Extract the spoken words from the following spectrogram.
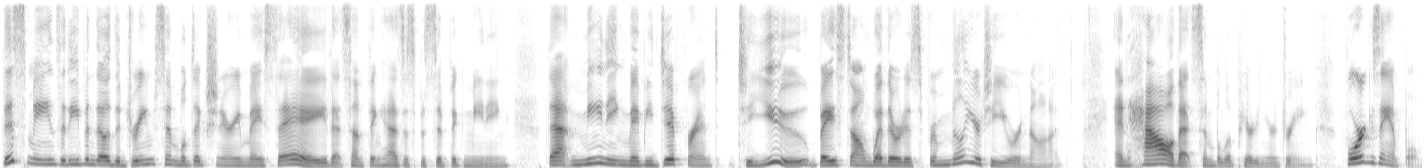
This means that even though the Dream Symbol Dictionary may say that something has a specific meaning, that meaning may be different to you based on whether it is familiar to you or not and how that symbol appeared in your dream. For example,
